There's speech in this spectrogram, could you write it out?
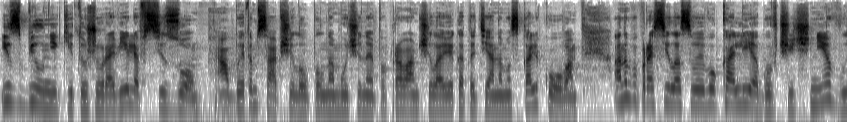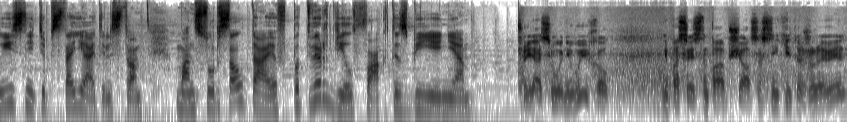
избил Никиту Журавеля в СИЗО. Об этом сообщила уполномоченная по правам человека Татьяна Москалькова. Она попросила попросила своего коллегу в Чечне выяснить обстоятельства. Мансур Салтаев подтвердил факт избиения. Я сегодня выехал, непосредственно пообщался с Никитой Журавель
